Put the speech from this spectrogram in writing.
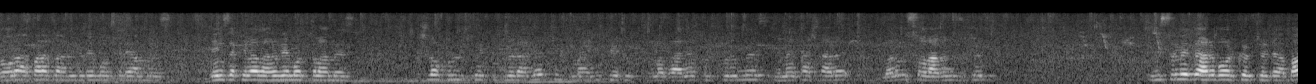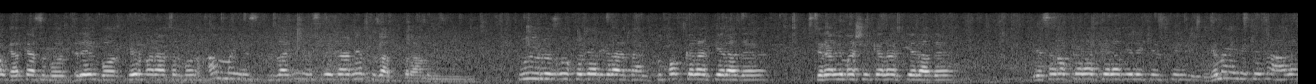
dori apparatlarini remont qilyapmiz benzokilalarni remont qilamiz. Qishloq qurilishdagi chunki maishiy texnik xizmatlarni ham qilib turibmiz undan tashqari mana ustalarimiz uchun instrumentlari bor ko'p joyda balkarkasi bor dren bor perforator bor hamma instrumentlarni instrumentlarni ham tuzatib turamiz. Uy ro'zg'or xo'jaliklaridan duxovkalar keladi стиральный mashinkalar keladi мясорубкаlar keladi lekin nima endi kelsa hali?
